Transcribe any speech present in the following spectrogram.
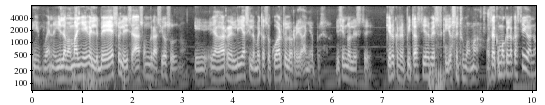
Y bueno, y la mamá llega y le ve eso y le dice, ah, son graciosos, ¿no? Y, agarra a Elías y lo mete a su cuarto y lo regaña, pues, diciéndole, este, quiero que repitas 10 veces que yo soy tu mamá. O sea, como que lo castiga, ¿no?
